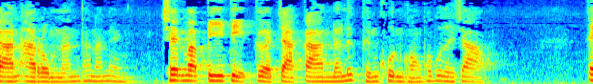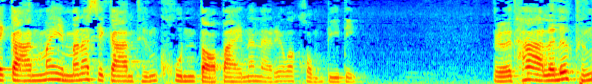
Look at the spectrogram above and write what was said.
การอารมณ์นั้นเท่านั้นเอง เช่นว่าปีติเกิดจากการระลึกถึงคุณของพระพุทธเจ้า ไอการไม่มนสิการถึงคุณต่อไปนั่นแหละเรียกว่าข่มปีติ หรือถ้าระลึกถึง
